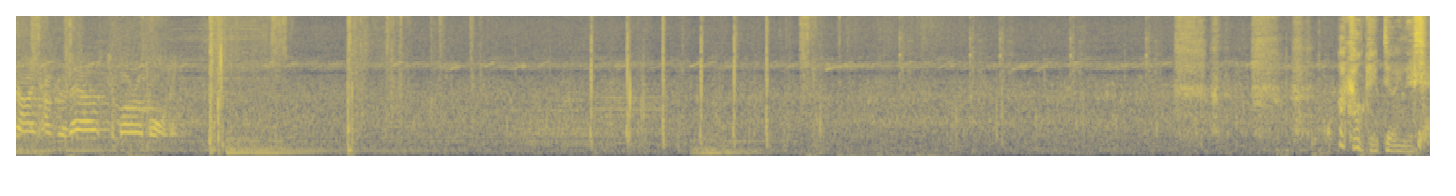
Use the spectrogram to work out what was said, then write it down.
0900 hours tomorrow morning. I can't keep doing this.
